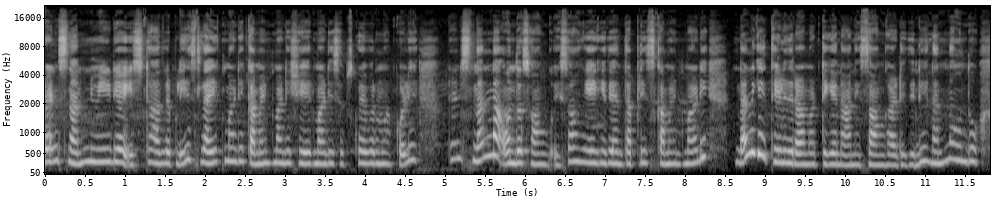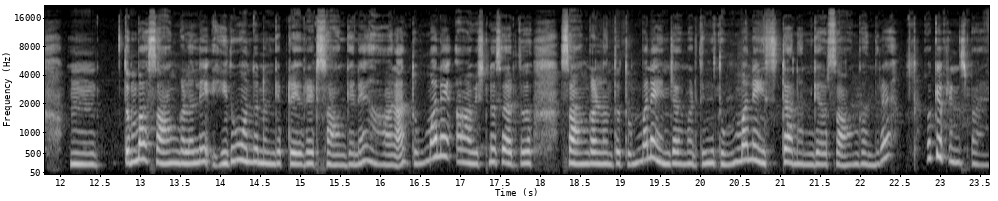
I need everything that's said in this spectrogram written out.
ಫ್ರೆಂಡ್ಸ್ ನನ್ನ ವಿಡಿಯೋ ಇಷ್ಟ ಆದರೆ ಪ್ಲೀಸ್ ಲೈಕ್ ಮಾಡಿ ಕಮೆಂಟ್ ಮಾಡಿ ಶೇರ್ ಮಾಡಿ ಸಬ್ಸ್ಕ್ರೈಬರ್ ಮಾಡ್ಕೊಳ್ಳಿ. ಫ್ರೆಂಡ್ಸ್ ನನ್ನ ಒಂದು ಸಾಂಗ್ ಈ ಸಾಂಗ್ ಹೇಗಿದೆ ಅಂತ ಪ್ಲೀಸ್ ಕಮೆಂಟ್ ಮಾಡಿ. ನನಗೆ ತಿಳಿದಿರೋ ಮಟ್ಟಿಗೆ ನಾನು ಈ ಸಾಂಗ್ ಆಡಿದ್ದೀನಿ ನನ್ನ ಒಂದು ತುಂಬ ಸಾಂಗ್ಗಳಲ್ಲಿ ಇದು ಒಂದು ನನಗೆ ಫೇವ್ರೇಟ್ ಸಾಂಗೇ ನಾನು ತುಂಬಾ ವಿಷ್ಣು ಸರ್ದು ಸಾಂಗ್ಗಳನ್ನಂತೂ ತುಂಬಾ ಎಂಜಾಯ್ ಮಾಡ್ತೀನಿ. ತುಂಬಾ ಇಷ್ಟ ನನಗೆ ಅವ್ರ ಸಾಂಗ್ ಅಂದರೆ. Okay friends bye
